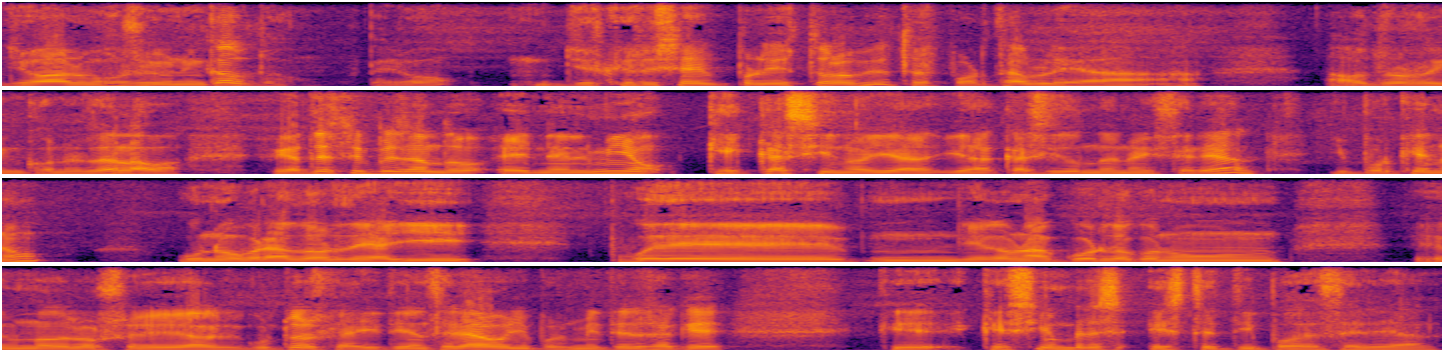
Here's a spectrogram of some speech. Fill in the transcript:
yo a lo mejor soy un incauto, pero yo es que ese proyecto lo veo transportable a, a- otros rincones de Álava. Fíjate, estoy pensando en el mío, que casi no hay, ya casi donde no hay cereal. ¿Y por qué no? Un obrador de allí puede mm, llegar a un acuerdo con un, eh, uno de los agricultores que allí tienen cereal. Oye, pues me interesa que, que, que siembres este tipo de cereal.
